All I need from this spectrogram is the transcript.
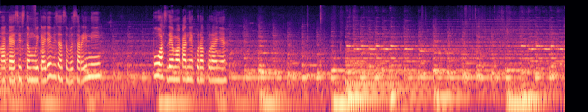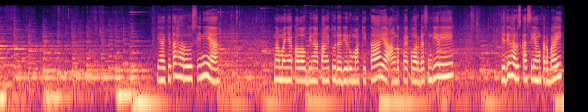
Pakai sistem wick aja bisa sebesar ini. Puas deh makannya kura-kuranya. Ya, kita harus ini ya. Namanya kalau binatang itu udah di rumah kita, ya anggap kayak keluarga sendiri. Jadi harus kasih yang terbaik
